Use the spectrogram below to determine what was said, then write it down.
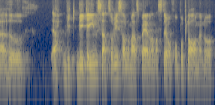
uh, hur, ja, vilka insatser vissa av de här spelarna står för på planen. Och,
